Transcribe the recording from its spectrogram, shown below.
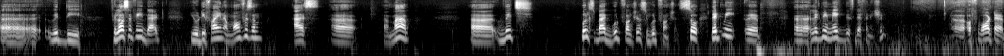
uh, with the philosophy that you define a morphism as a map uh, which pulls back good functions to good functions. So let me uh, uh, let me make this definition of what a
